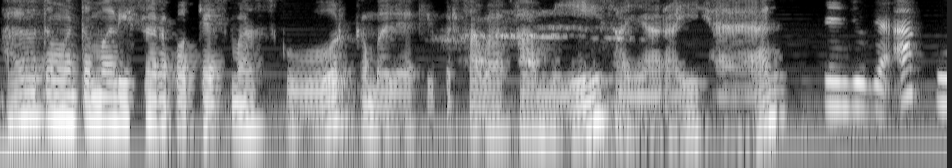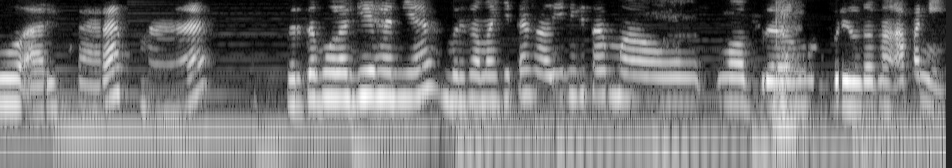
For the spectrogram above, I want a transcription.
Halo teman-teman listener podcast Maskur, kembali lagi bersama kami, saya Raihan. Dan juga aku, Arifka Ratna. Bertemu lagi Han ya, bersama kita kali ini kita mau ngobrol-ngobrol tentang apa nih?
